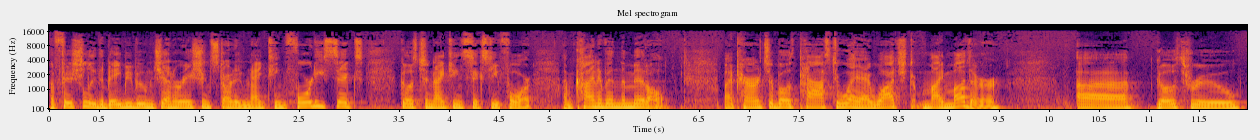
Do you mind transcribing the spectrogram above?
Officially the baby boom generation started in 1946, goes to 1964. I'm kind of in the middle. My parents are both passed away. I watched my mother uh, go through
